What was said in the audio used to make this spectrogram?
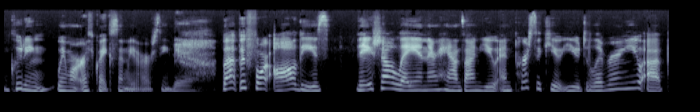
including way more earthquakes than we've ever seen. Yeah. But before all these, they shall lay in their hands on you and persecute you, delivering you up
